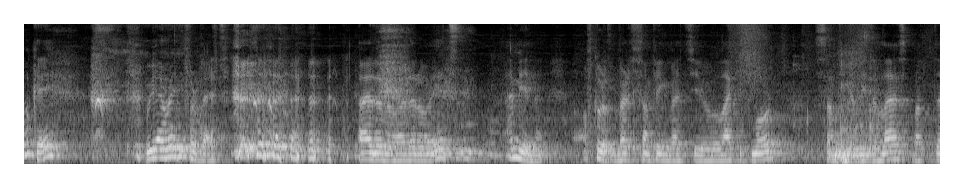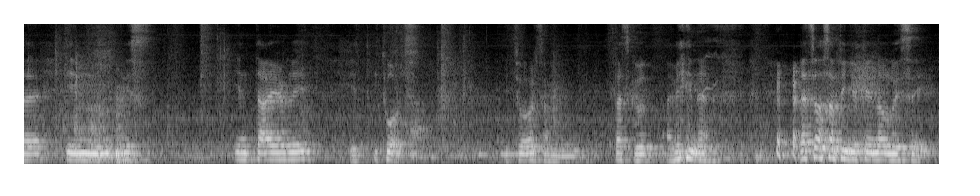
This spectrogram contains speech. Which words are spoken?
okay. we are ready for that. I don't know. I don't know. It's. I mean, of course, there's something that you like it more, something a little less, but uh, in, in this entirely, it, it works. It works, and that's good. I mean, that's not something you can always say.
